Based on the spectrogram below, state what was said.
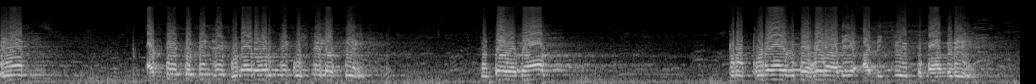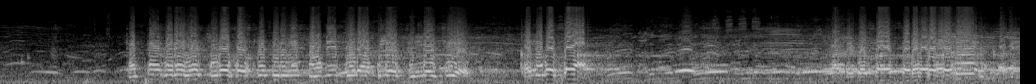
एक. अड्ड प्रत्येक गतीची गुणांवरती कुस्ती लागते. तिथं पृथ्वीराज मोहन आणि अनिकेत मांगडे. किती जरी हे चुरस असले तरी हे दोन्ही पोर आपल्या जिल्ह्याची आहेत. खाली बसा. खाली बसा. सर्व खाली खाली.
